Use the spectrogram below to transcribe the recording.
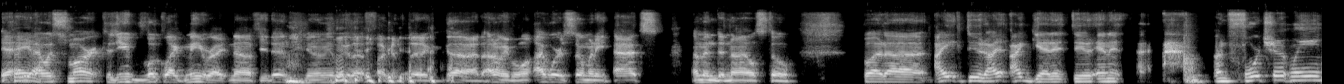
Yeah, So, hey, yeah. that was smart because you look like me right now. If you didn't, you know what I mean. Look at that fucking thing. God, I don't even. Want, I wear so many hats. I'm in denial still. But uh, I, dude, I, I get it, dude. And it, unfortunately,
